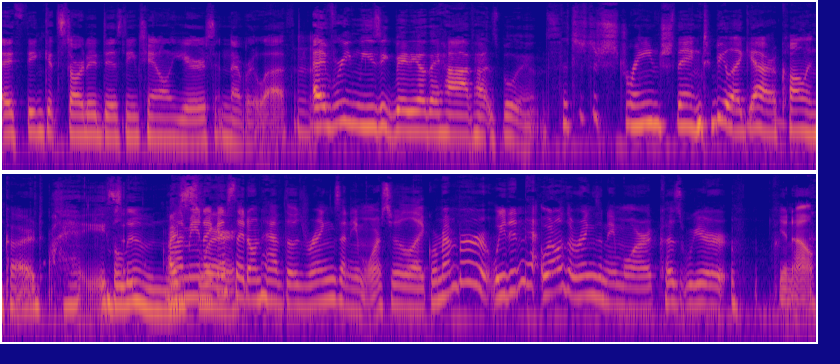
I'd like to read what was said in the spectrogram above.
I think it started Disney Channel years and never left. Mm-hmm. Every music video they have has balloons. That's just a strange thing to be like. Yeah, our calling card, It's- balloons. I, mean, I guess they don't have those rings anymore. So like, remember, we didn't ha- we don't have the rings anymore because we're, you know,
